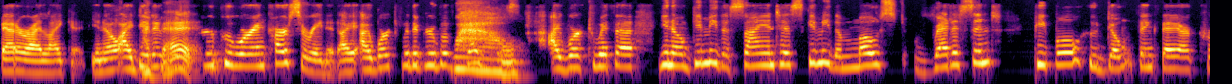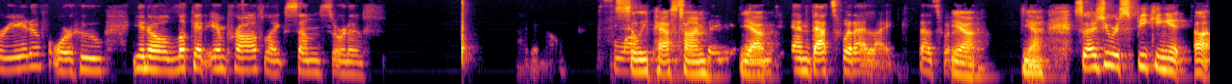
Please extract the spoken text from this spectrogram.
better I like it. You know, I did I it bet. with a group who were incarcerated. I, I worked with a group of wow. judges. I worked with a, you know, give me the scientists, give me the most reticent people who don't think they are creative or who you know look at improv like some sort of silly pastime. Yeah. And, and, that's what I like. That's what yeah. Like. Yeah. So as you were speaking it, uh,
